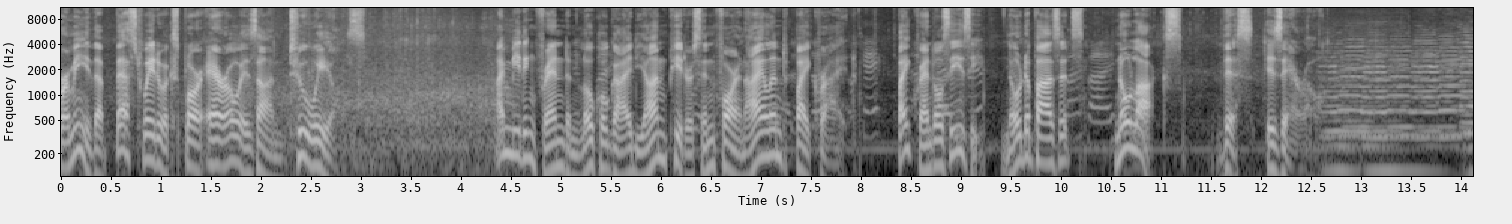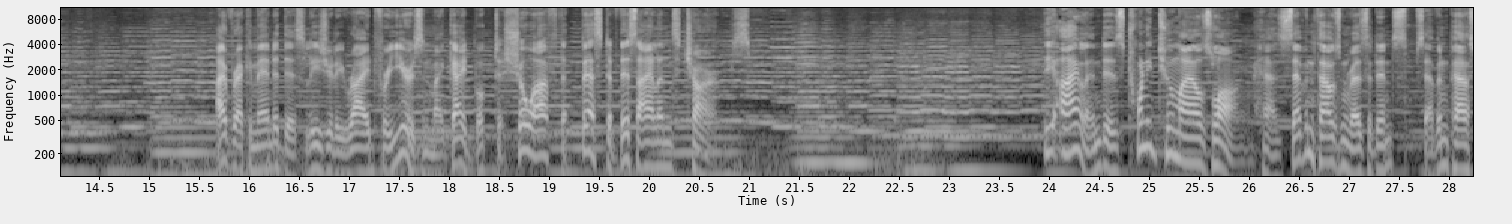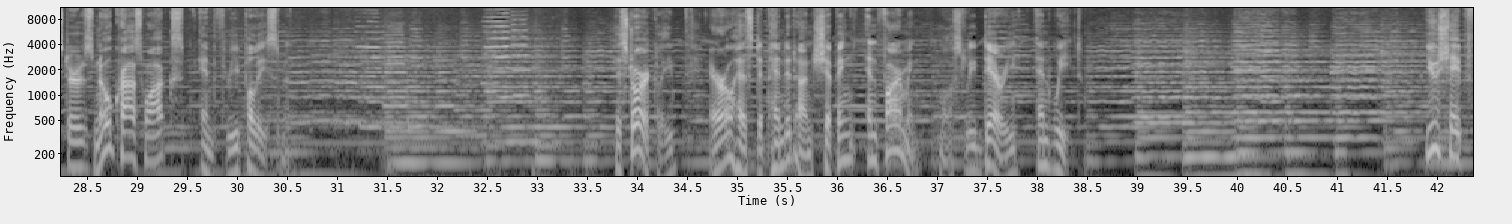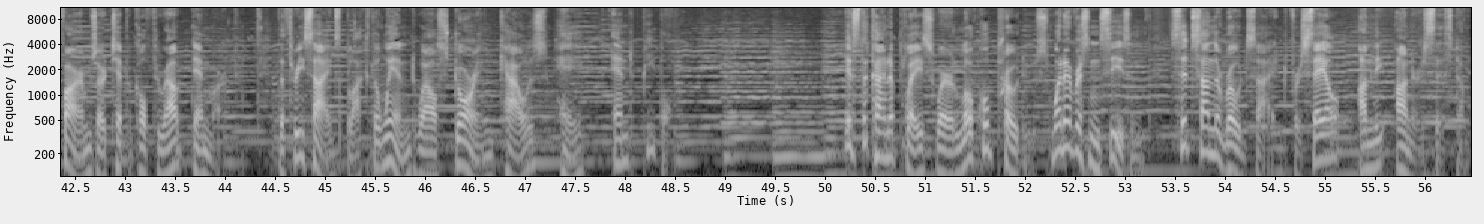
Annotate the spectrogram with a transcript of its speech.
For me, the best way to explore Aero is on two wheels. I'm meeting friend and local guide Jan Peterson for an island bike ride. Bike rental's easy, no deposits, no locks. This is Aero. I've recommended this leisurely ride for years in my guidebook to show off the best of this island's charms. The island is 22 miles long, has 7,000 residents, seven pastors, no crosswalks, and three policemen. Historically, Aero has depended on shipping and farming, mostly dairy and wheat. U shaped farms are typical throughout Denmark. The three sides block the wind while storing cows, hay, and people. It's the kind of place where local produce, whatever's in season, sits on the roadside for sale on the honor system.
